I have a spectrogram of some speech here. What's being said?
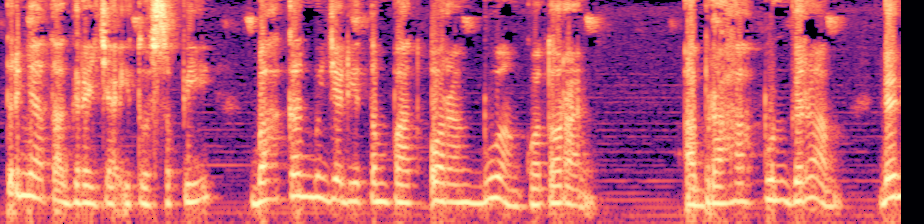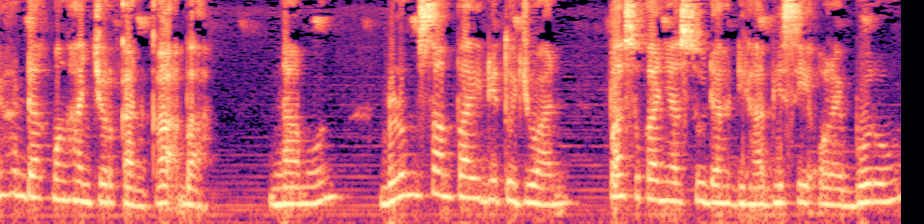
Ternyata gereja itu sepi, bahkan menjadi tempat orang buang kotoran. Abraha pun geram dan hendak menghancurkan Ka'bah. Namun, belum sampai di tujuan, pasukannya sudah dihabisi oleh burung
